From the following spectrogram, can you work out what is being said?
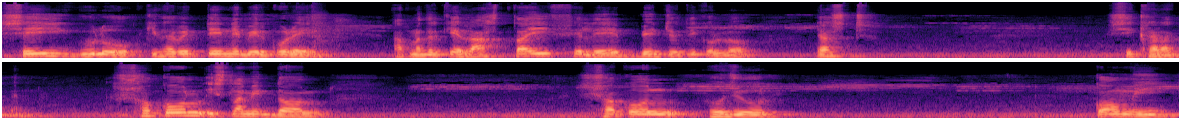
সেইগুলো কীভাবে টেনে বের করে আপনাদেরকে রাস্তায় ফেলে বেজ্জতি করল, জাস্ট শিক্ষা রাখবেন। সকল ইসলামিক দল, সকল হুজুর, কওমি,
